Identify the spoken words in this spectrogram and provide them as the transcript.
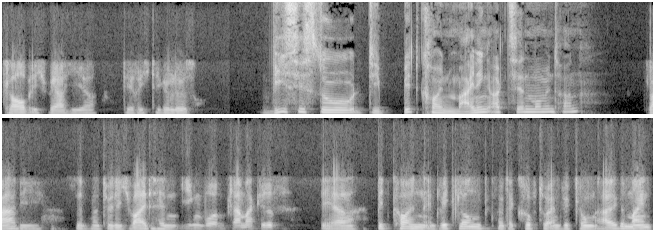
glaube ich, wäre hier die richtige Lösung. Wie siehst du die Bitcoin-Mining-Aktien momentan? Klar, die sind natürlich weiterhin irgendwo im Klammergriff der Bitcoin-Entwicklung, der Kryptoentwicklung allgemein.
